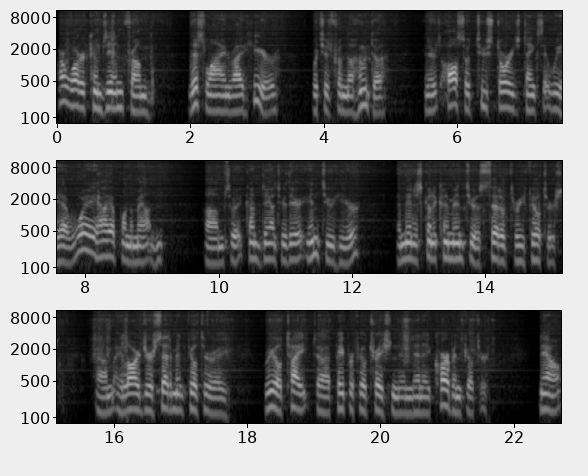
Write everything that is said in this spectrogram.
Our water comes in from this line right here, which is from the junta, and there's also two storage tanks that we have way high up on the mountain. Um, so it comes down to there into here, and then it's going to come into a set of three filters. Um, a larger sediment filter, a real tight uh, paper filtration, and then a carbon filter. Now,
